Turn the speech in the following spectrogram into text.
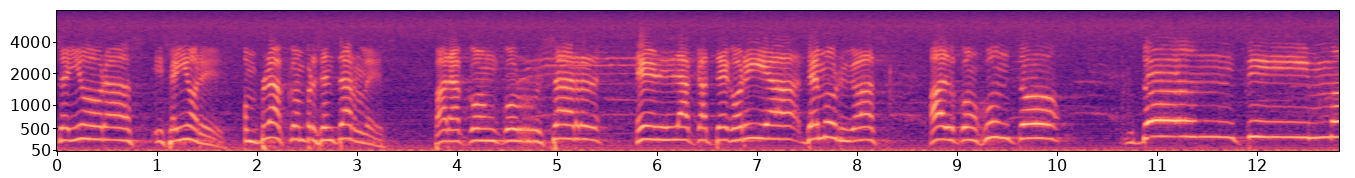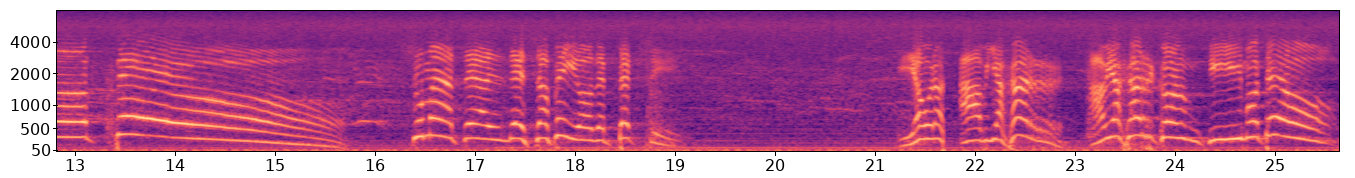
Señoras y señores, complazco en presentarles para concursar en la categoría de murgas al conjunto Don Timoteo. Sumate al desafío de Pepsi. Y ahora a viajar, a viajar con Timoteo.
